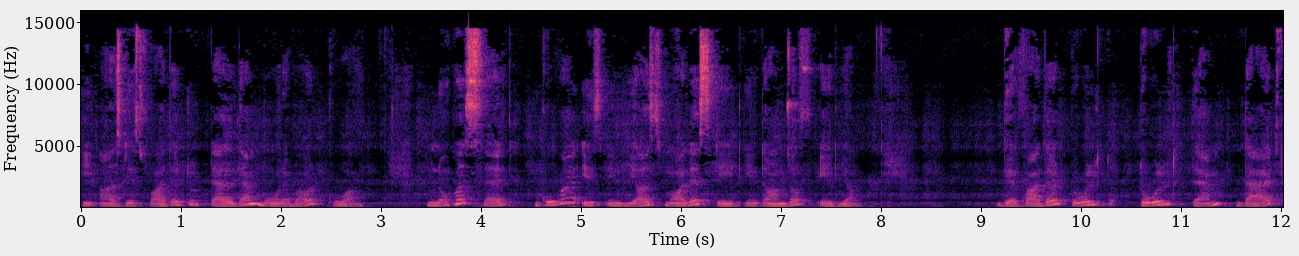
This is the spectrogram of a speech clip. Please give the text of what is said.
He asked his father to tell them more about Goa. Noah said, Goa is India's smallest state in terms of area. Their father told, told them that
